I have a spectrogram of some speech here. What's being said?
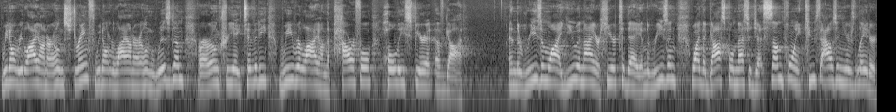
We don't rely on our own strength, we don't rely on our own wisdom or our own creativity. We rely on the powerful Holy Spirit of God. And the reason why you and I are here today, and the reason why the gospel message at some point 2,000 years later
